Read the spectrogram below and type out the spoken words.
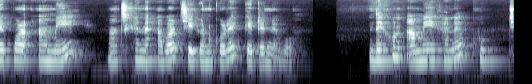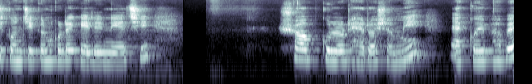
এরপর আমি মাঝখানে আবার চিকন করে কেটে নেব। দেখুন, আমি এখানে খুব চিকন চিকন করে কেটে নিয়েছি। সবগুলো ঢেঁড়স আমি একইভাবে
